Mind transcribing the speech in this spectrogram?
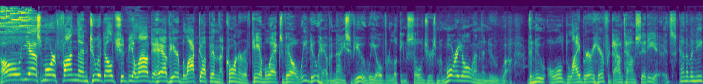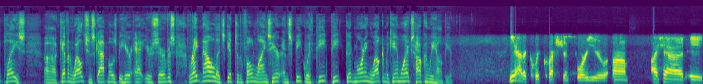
Oh, yes, more fun than two adults should be allowed to have here, blocked up in the corner of KMOXville. We do have a nice view. We overlooking Soldiers Memorial and the new, uh, the new old library here for downtown city. It's kind of a neat place. Uh, Kevin Welch and Scott Mosby here at your service. Right now, let's get to the phone lines here and speak with Pete. Pete, good morning. Welcome to KMOX. How can we help you? Yeah, I had a quick question for you. Um, I had a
